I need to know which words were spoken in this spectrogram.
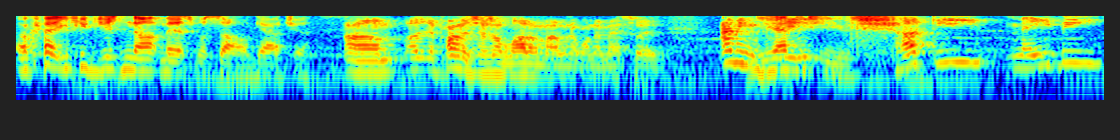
Okay, you just not mess with Saw. Gotcha. Um, uh, the problem is there's a lot of them I wouldn't want to mess with. I mean, You have to choose. Chucky maybe,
